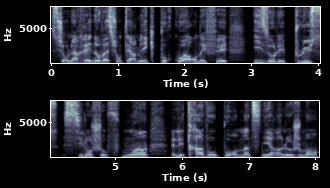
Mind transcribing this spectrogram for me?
sur la rénovation thermique. Pourquoi en effet isoler plus si l'on chauffe moins? Les travaux pour maintenir un logement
